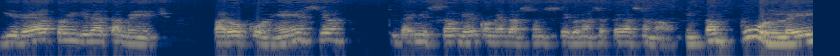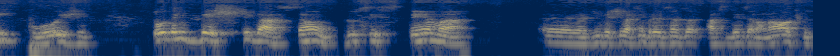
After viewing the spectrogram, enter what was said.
direta ou indiretamente, para a ocorrência e da emissão de recomendações de segurança operacional. Então, por lei, hoje, toda investigação do sistema é, de investigação e prevenção de acidentes aeronáuticos,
